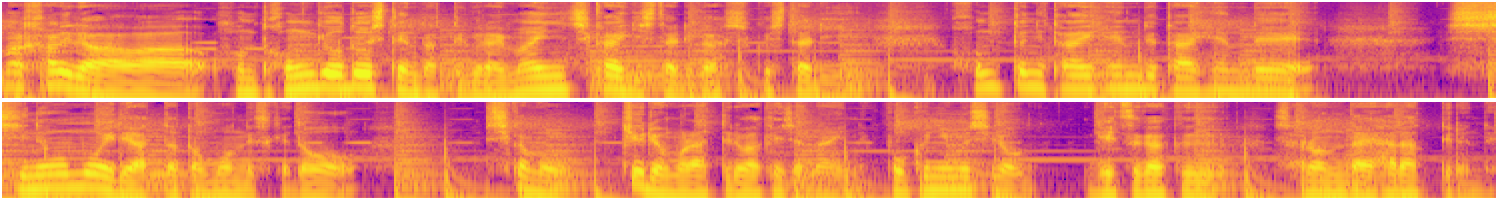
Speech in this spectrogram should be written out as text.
まあ彼らは本当本業どうしてんだってぐらい毎日会議したり合宿したり本当に大変で大変で死ぬ思いでやったと思うんですけどしかも給料もらってるわけじゃないんで僕にむしろ月額サロン代払ってるんで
